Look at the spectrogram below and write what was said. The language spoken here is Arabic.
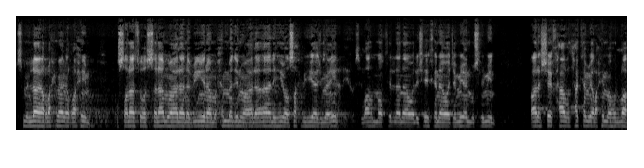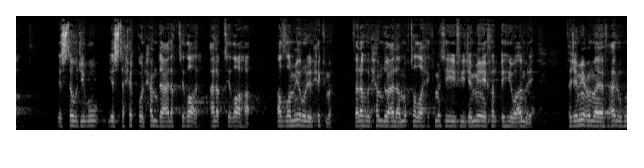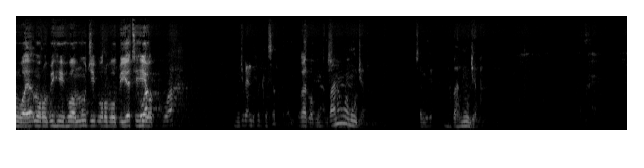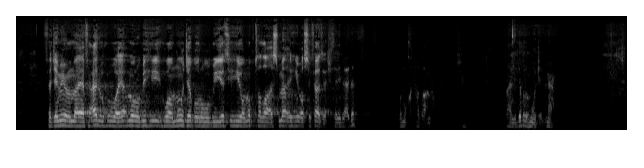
بسم الله الرحمن الرحيم. والصلاة والسلام على نبينا محمد وعلى آله وصحبه أجمعين. اللهم اغفر لنا ولشيخنا وجميع المسلمين. قال الشيخ حافظ حكمي رحمه الله يستوجب يستحق الحمد على اقتضائه على اقتضاها الضمير للحكمة فله الحمد على مقتضى حكمته في جميع خلقه وأمره فجميع ما يفعله ويأمر به هو موجب ربوبيته هو, هو موجب عندك في الكسر؟ غير مضبوط الظاهر هو موجب. سميه. الظاهر موجب. فجميع ما يفعله ويأمر به هو موجب ربوبيته ومقتضى أسمائه وصفاته. إيش اللي بعده؟ ومقتضى. الظاهر اللي قبله موجب. نعم.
